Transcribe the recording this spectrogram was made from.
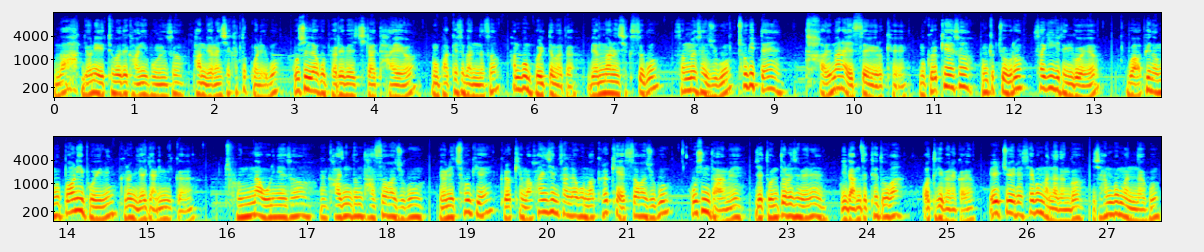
막 연애 유튜버들 강의 보면서 밤 11시에 카톡 보내고 꼬시려고 별의별 지랄 다 해요. 뭐 밖에서 만나서 한 번 볼 때마다 몇만 원씩 쓰고 선물 사주고 초기 때 다 얼마나 애써요 이렇게. 뭐 그렇게 해서 본격적으로 사귀게 된 거예요. 뭐 앞이 너무 뻔히 보이는 그런 이야기 아닙니까? 존나 올인해서 그냥 가진 돈 다 써가지고 연애 초기에 그렇게 막 환심 살려고 막 그렇게 애써가지고 꼬신 다음에 이제 돈 떨어지면은 이 남자 태도가 어떻게 변할까요? 일주일에 세 번 만나던 거 이제 한 번 만나고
